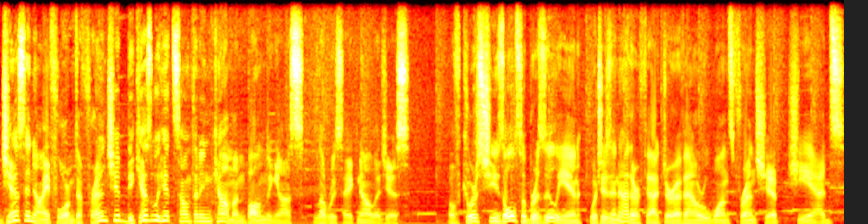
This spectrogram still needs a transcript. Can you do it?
Jess and I formed a friendship because we had something in common bonding us, Larissa acknowledges. Of course, she is also Brazilian, which is another factor of our once friendship, she adds.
